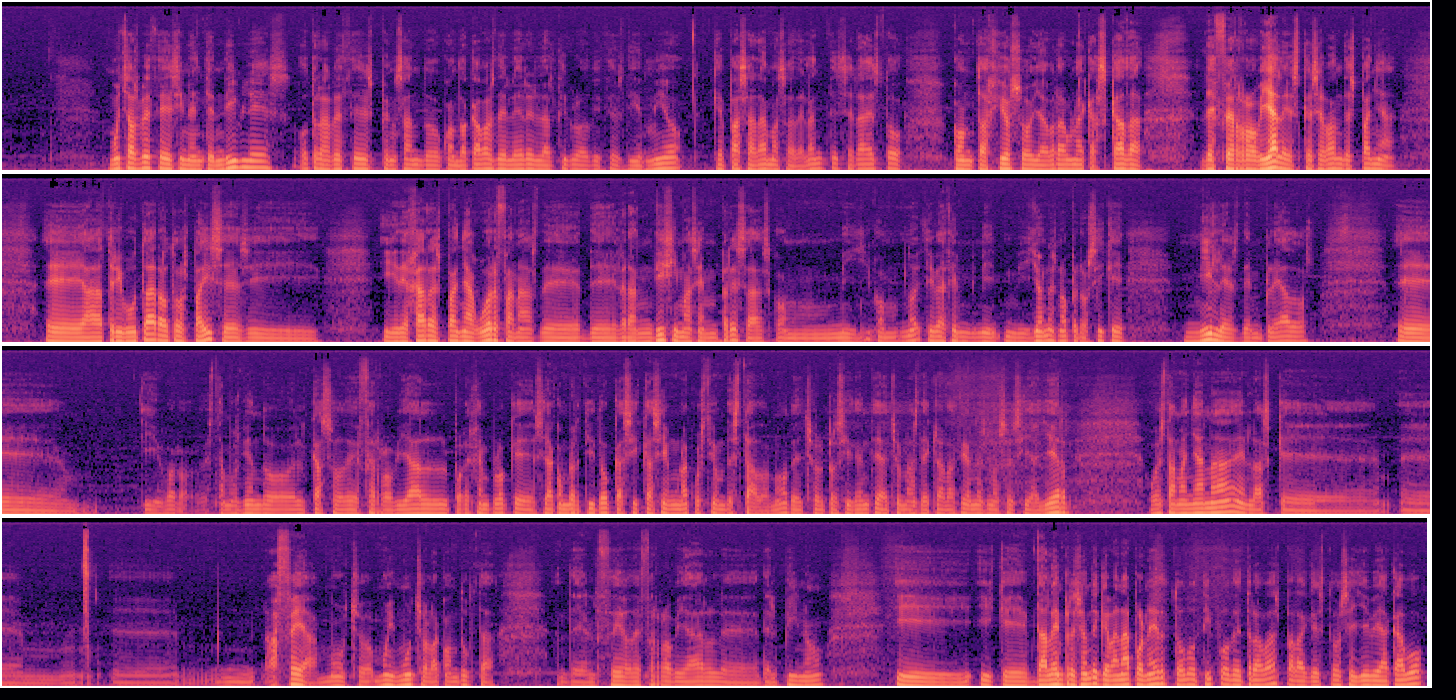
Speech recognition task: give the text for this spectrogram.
muchas veces inentendibles, otras veces pensando, cuando acabas de leer el artículo dices, Dios mío, ¿qué pasará más adelante? ¿Será esto contagioso y habrá una cascada de ferroviales que se van de España eh, a tributar a otros países y, dejar a España huérfanas de, grandísimas empresas con, no te iba a decir millones, no, pero sí que miles de empleados? Eh, y bueno, estamos viendo el caso de Ferrovial, por ejemplo, que se ha convertido casi casi en una cuestión de Estado, ¿no? De hecho, el presidente ha hecho unas declaraciones, no sé si ayer o esta mañana, en las que eh, eh, afea mucho, muy mucho la conducta del CEO de Ferrovial, eh, del Pino, y, y, que da la impresión de que van a poner todo tipo de trabas para que esto se lleve a cabo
